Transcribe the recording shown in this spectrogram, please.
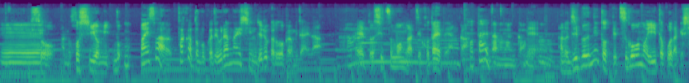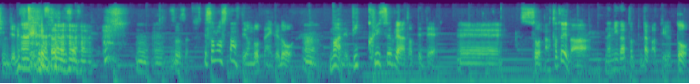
ええ。そう、あの、星読み。ぼ前さ、タカと僕で占い信じるかどうかみたいな、えっ、と、質問があって答えたやんか。答えたな、なんか。ねうん。あの、自分にとって都合のいいとこだけ信じるみたいな。そうそううんうん。そうそう。で、そのスタンスで読んどったんやけど、うん。まあね、びっくりするぐらい当たってて、ええ。そう、なんか例えば何が当たってたかっていうと、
